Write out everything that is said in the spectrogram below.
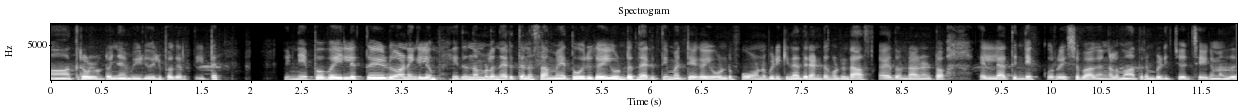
മാത്രമേ ഉള്ളൂ കേട്ടോ ഞാൻ വീഡിയോയിൽ പകർത്തിയിട്ട്. പിന്നെ ഇപ്പോൾ വെയിലത്ത് ഇടുവാണെങ്കിലും ഇത് നമ്മൾ നിരത്തുന്ന സമയത്ത് ഒരു കൈ കൊണ്ട് നിരത്തി മറ്റേ കൈ കൊണ്ട് ഫോൺ പിടിക്കുന്നത് അത് രണ്ടും കൊണ്ട് ടാസ്ക് ആയതുകൊണ്ടാണ് കേട്ടോ. എല്ലാത്തിന്റെയും കുറേശ്ശെ ഭാഗങ്ങൾ മാത്രം പിടിച്ചു വെച്ചേക്കണത്.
